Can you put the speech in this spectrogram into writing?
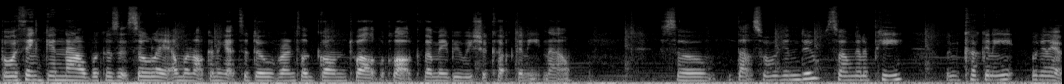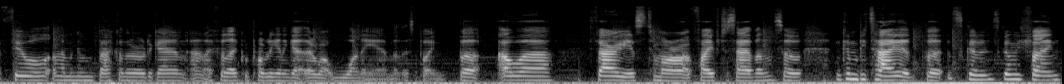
But we're thinking now because it's so late and we're not going to get to Dover until gone 12 o'clock that maybe we should cook and eat now. So that's what we're going to do. So I'm going to pee, we're going to cook and eat, we're going to get fuel, and then we're going to be back on the road again. And I feel like we're probably going to get there about 1am at this point. But our ferry is tomorrow at 5 to 7, so I'm going to be tired, but it's going to, it's going to be fine.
